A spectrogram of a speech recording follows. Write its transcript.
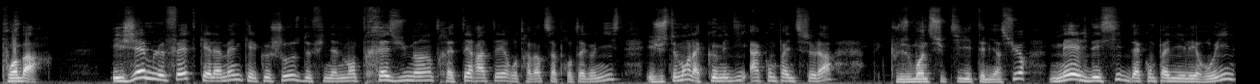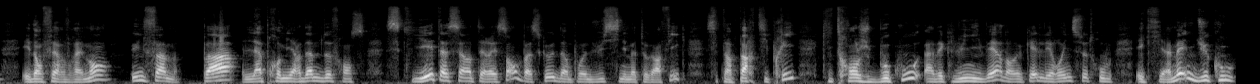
point barre. Et j'aime le fait qu'elle amène quelque chose de finalement très humain, très terre-à-terre au travers de sa protagoniste. Et justement, la comédie accompagne cela, avec plus ou moins de subtilité bien sûr, mais elle décide d'accompagner l'héroïne et d'en faire vraiment une femme pas la première dame de France. Ce qui est assez intéressant parce que d'un point de vue cinématographique, c'est un parti pris qui tranche beaucoup avec l'univers dans lequel l'héroïne se trouve et qui amène du coup,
